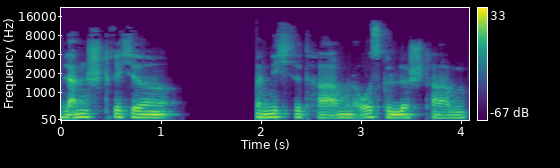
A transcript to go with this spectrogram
Landstriche vernichtet haben und ausgelöscht haben.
